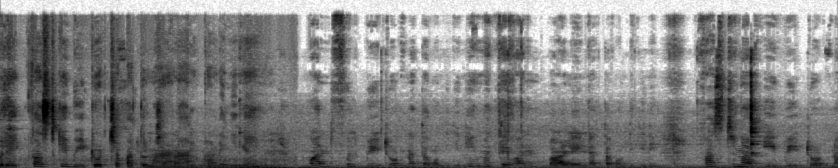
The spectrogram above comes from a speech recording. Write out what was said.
ಬ್ರೇಕ್ಫಾಸ್ಟ್ಗೆ ಬೀಟ್ರೂಟ್ ಚಪಾತಿ ಮಾಡೋಣ ಅಂದ್ಕೊಂಡಿದ್ದೀನಿ ಒಂದು ಫುಲ್ ಬೀಟ್ರೂಟ್ನ ತೊಗೊಂಡಿದ್ದೀನಿ ಮತ್ತು ಒಂದು ಬಾಳೆಹಣ್ಣ ತೊಗೊಂಡಿದ್ದೀನಿ ಫಸ್ಟ್ ನಾವು ಈ ಬೀಟ್ರೂಟ್ನ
